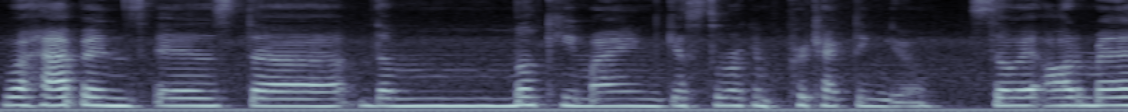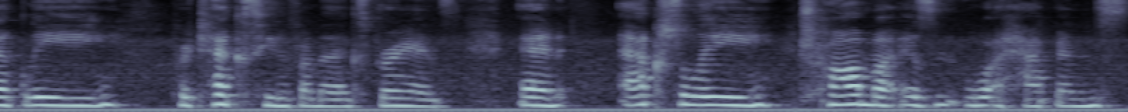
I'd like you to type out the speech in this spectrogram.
what happens is the the monkey mind gets to work in protecting you. So it automatically protects you from that experience. And actually, trauma isn't what happens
